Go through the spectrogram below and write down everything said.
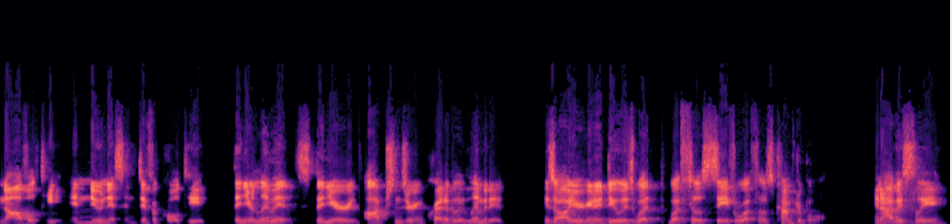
novelty and newness and difficulty, then your limits, then your options are incredibly limited. Is all you're going to do is what what feels safe or what feels comfortable. And obviously,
